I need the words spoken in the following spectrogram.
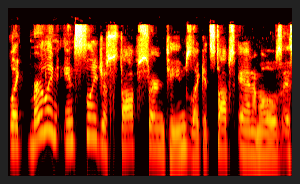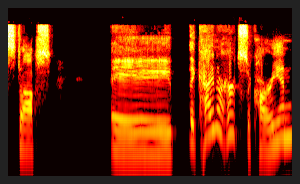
like merlin instantly just stops certain teams like it stops animals it stops a it kind of hurts Sakarian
